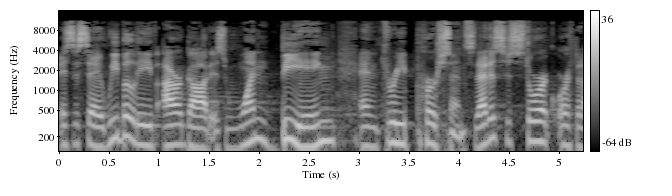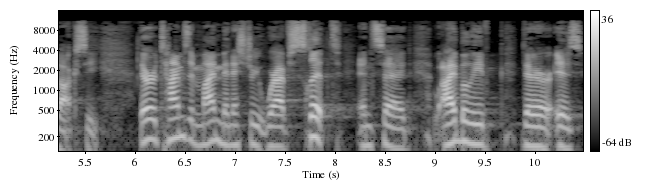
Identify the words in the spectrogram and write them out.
is to say we believe our God is one being and three persons. That is historic Orthodoxy. There are times in my ministry where I've slipped and said, I believe there is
